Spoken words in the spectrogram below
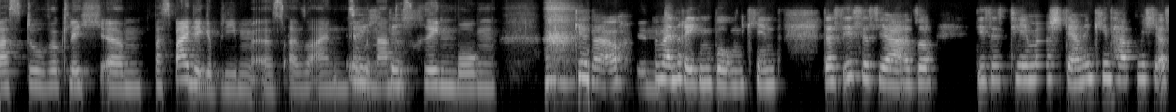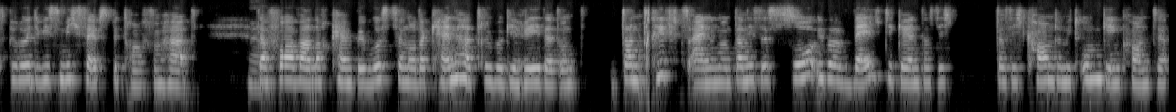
was du wirklich, ähm, was bei dir geblieben ist. Also ein Richtig. sogenanntes Regenbogen. Genau, mein Regenbogenkind. Das ist es ja. Also dieses Thema Sternenkind hat mich erst berührt, wie es mich selbst betroffen hat. Ja. Davor war noch kein Bewusstsein oder keiner hat darüber geredet und dann trifft es einen und dann ist es so überwältigend, dass ich, dass ich kaum damit umgehen konnte.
